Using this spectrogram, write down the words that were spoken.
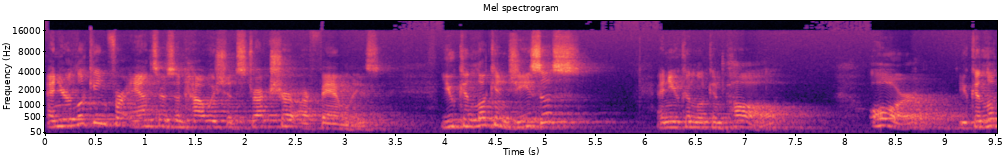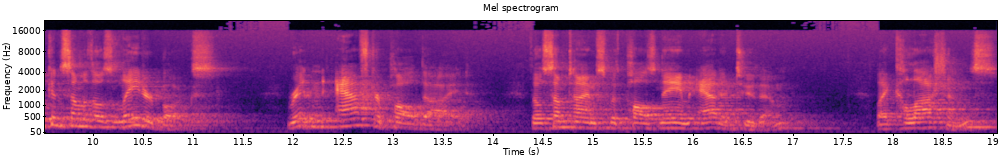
and you're looking for answers on how we should structure our families, you can look in Jesus and you can look in Paul, or you can look in some of those later books written after Paul died, though sometimes with Paul's name added to them, like Colossians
